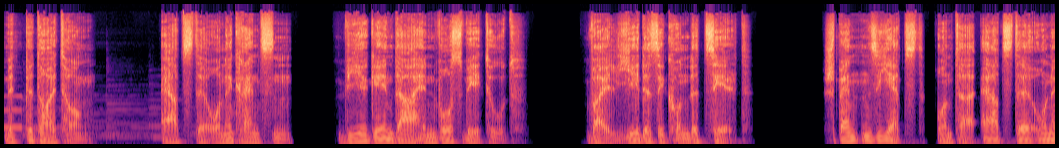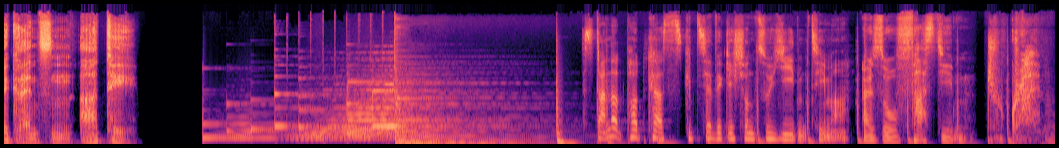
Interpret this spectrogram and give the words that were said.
mit Bedeutung. Ärzte ohne Grenzen. Wir gehen dahin, wo es weh tut. Weil jede Sekunde zählt. Spenden Sie jetzt unter Ärzte ohne Grenzen AT. Standard-Podcasts gibt es ja wirklich schon zu jedem Thema. Also fast jedem. True Crime.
